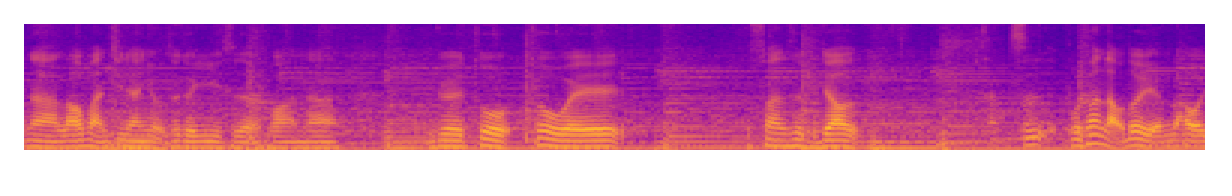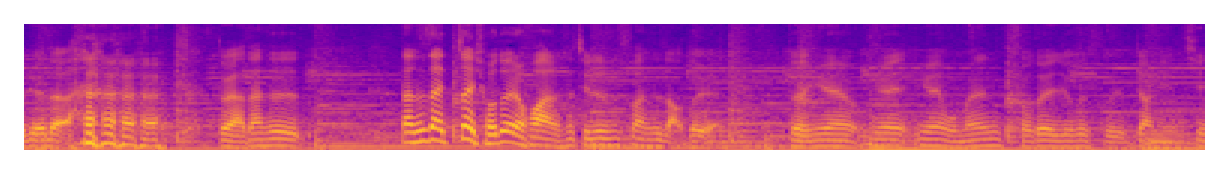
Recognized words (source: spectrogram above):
那老板既然有这个意思的话，那我觉得作作为算是比较。是不算老队员吧？我觉得，对啊，但是，但是在在球队的话，是其实是算是老队员，对，因为因为因为我们球队就是属于比较年轻，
